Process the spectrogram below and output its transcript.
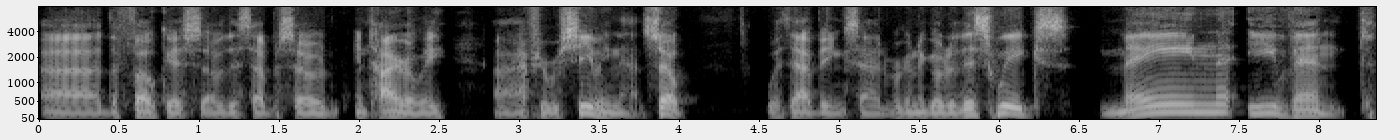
uh, the focus of this episode entirely uh, after receiving that. So, with that being said, we're going to go to this week's main event.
